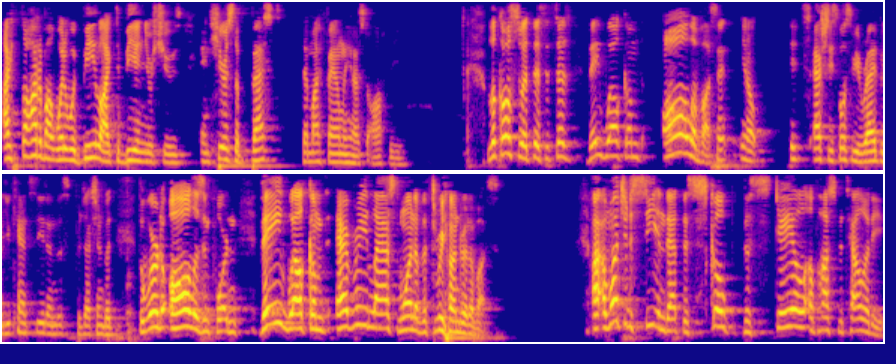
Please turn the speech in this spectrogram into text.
I thought about what it would be like to be in your shoes, and here's the best that my family has to offer you. Look also at this. It says they welcomed all of us. And, you know, it's actually supposed to be red, but you can't see it in this projection. But the word all is important. They welcomed every last one of the 300 of us. I want you to see in that the scope, the scale of hospitality.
